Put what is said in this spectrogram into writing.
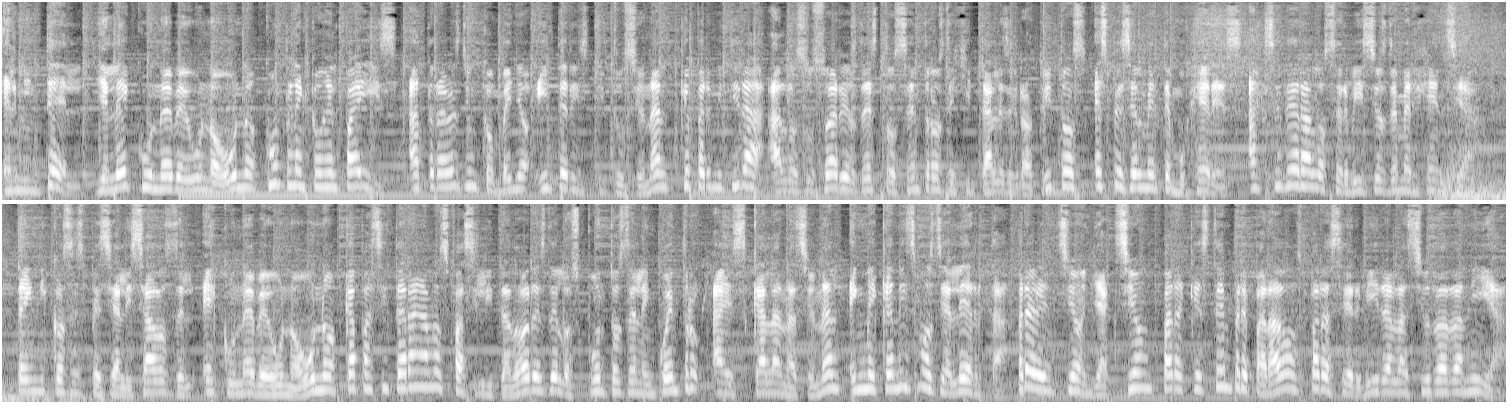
El Mintel y el EQ 911 cumplen con el país a través de un convenio interinstitucional que permitirá a los usuarios de estos centros digitales gratuitos, especialmente mujeres, acceder a los servicios de emergencia. Técnicos especializados del EQ 911 capacitarán a los facilitadores de los puntos del encuentro a escala nacional en mecanismos de alerta, prevención y acción para que estén preparados para servir a la ciudadanía.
